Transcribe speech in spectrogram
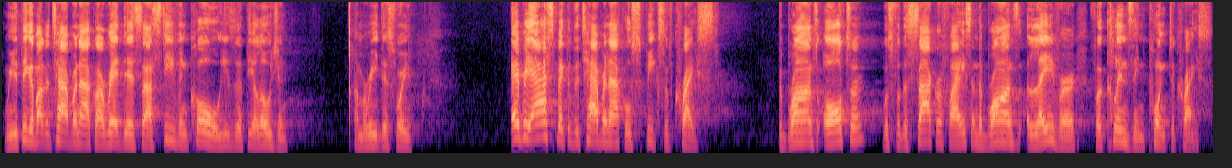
When you think about the tabernacle, I read this, uh, Steven Cole, he's a theologian. I'm gonna read this for you. Every aspect of the tabernacle speaks of Christ. The bronze altar, was for the sacrifice, and the bronze laver for cleansing point to Christ.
